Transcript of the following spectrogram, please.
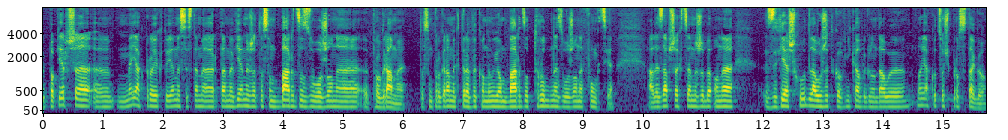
Y, Po pierwsze, y, my jak projektujemy systemy ERP, my wiemy, że to są bardzo złożone programy. To są programy, które wykonują bardzo trudne, złożone funkcje, ale zawsze chcemy, żeby one z wierzchu dla użytkownika wyglądały no, jako coś prostego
